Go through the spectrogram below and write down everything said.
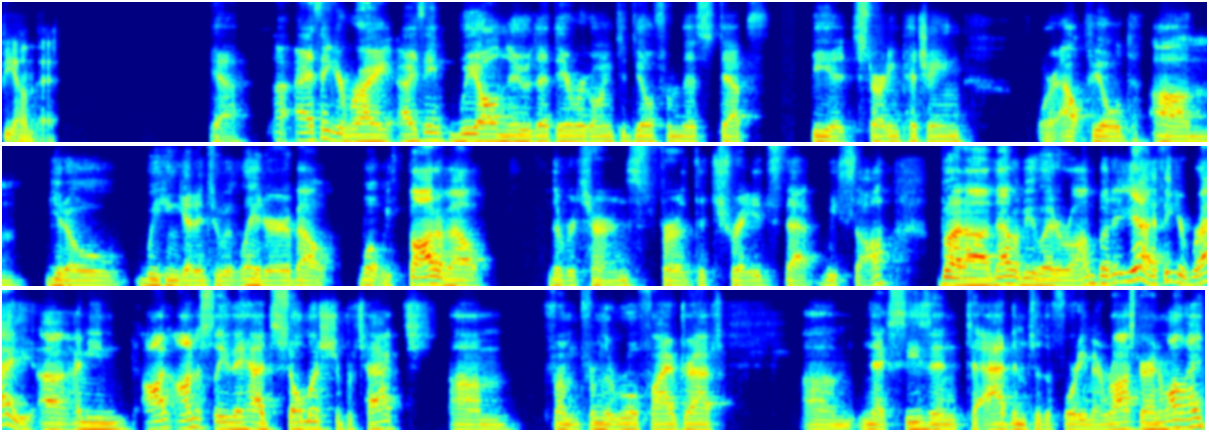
beyond that. Yeah, I think you're right. I think we all knew that they were going to deal from this depth, be it starting pitching or outfield. Um, you know, we can get into it later about what we thought about the returns for the trades that we saw, but uh, that'll be later on. But yeah, I think you're right. Uh, I mean, on, honestly, they had so much to protect um, from from the Rule Five draft um, next season to add them to the 40 man roster. And while I,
